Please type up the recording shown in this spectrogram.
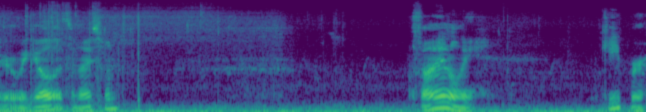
There we go, that's a nice one. Finally, keeper.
